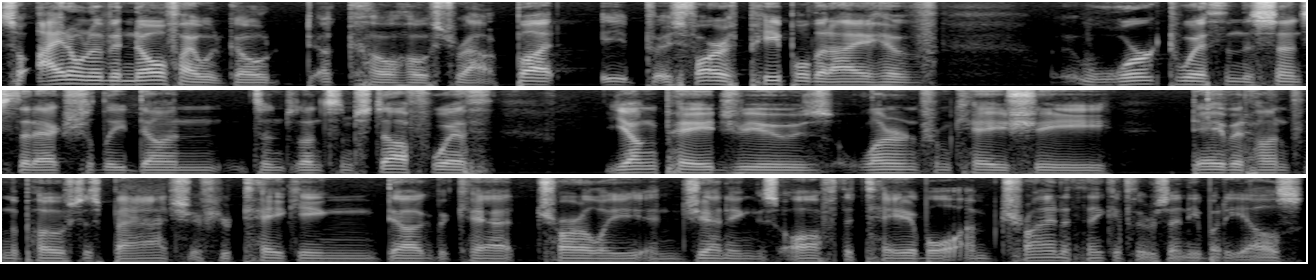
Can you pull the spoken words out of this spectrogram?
so I don't even know if I would go a co host route. But as far as people that I have worked with in the sense that actually done done some stuff with Young Page Views, learned from KSHE, David Hunt from the Post Dispatch. If you're taking Doug the Cat, Charlie, and Jennings off the table, I'm trying to think if there's anybody else.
